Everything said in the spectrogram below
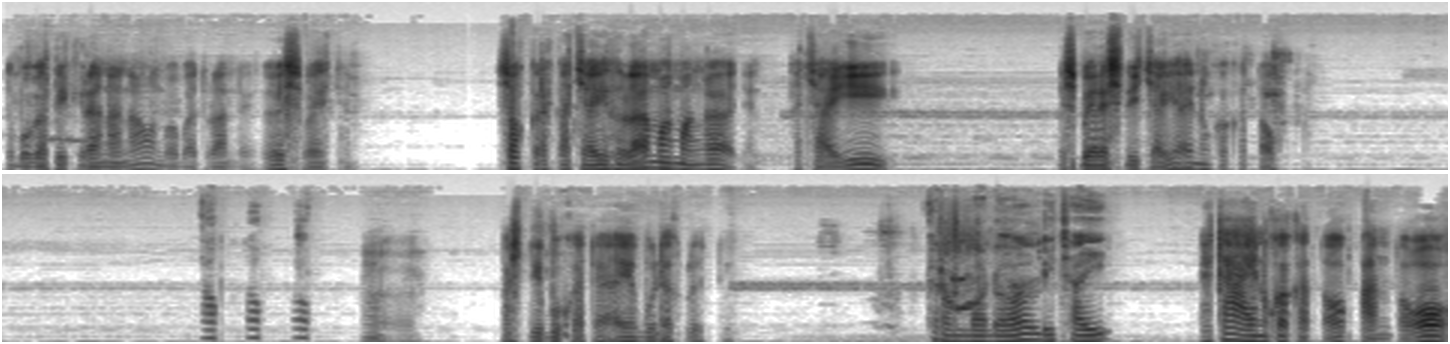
Teu boga pikiran nanaon babaturan teh. Geus we cenah. Sok rek kacai heula mah mangga kacai. Geus beres dicai anu kaketok. Tok tok tok. Heeh. pas dibuka teh aya budak leutik. Kerem modal dicai eta aya nu kaketok panto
